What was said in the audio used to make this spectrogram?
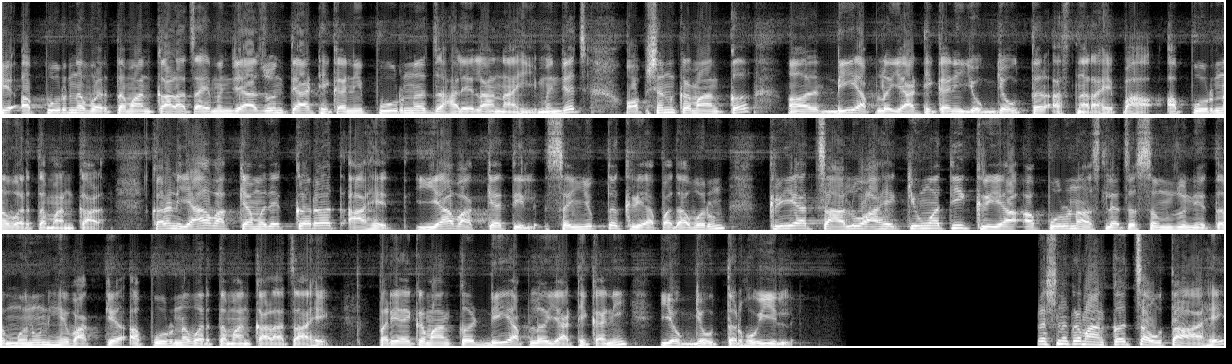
हे अपूर्ण वर्तमान काळाचं आहे. म्हणजे अजून त्या ठिकाणी पूर्ण झालेला नाही. म्हणजेच ऑप्शन क्रमांक डी आपलं या ठिकाणी योग्य उत्तर असणार आहे. पहा अपूर्ण वर्तमान काळ. कारण या वाक्यामध्ये करत आहेत या वाक्यातील संयुक्त क्रियापदावरून क्रिया चालू आहे किंवा ती क्रिया अपूर्ण असल्याचं समजून येतं. म्हणून हे वाक्य अपूर्ण वर्तमान काळाचं आहे. पर्याय क्रमांक डी आपलं या ठिकाणी योग्य उत्तर होईल. प्रश्न क्रमांक चौथा आहे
